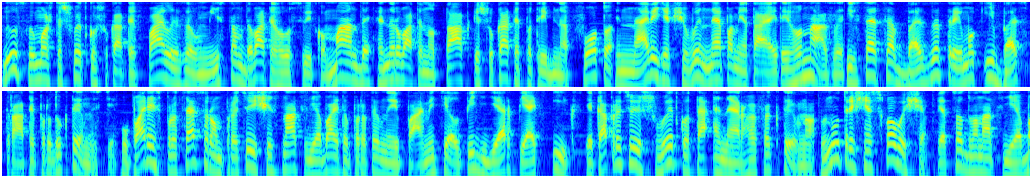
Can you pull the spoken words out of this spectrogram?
Plus ви можете швидко шукати файли за вмістом, давати голосові команди, генерувати нотатки, шукати потрібне фото, навіть якщо ви не пам'ятаєте його назви, і все це без затримок і без втрати продуктивності. У парі з процесором працює 16 ГБ оперативної пам'яті LPDDR5X, яка працює швидко та енергоефективно. Внутрішнє сховище 512 ГБ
